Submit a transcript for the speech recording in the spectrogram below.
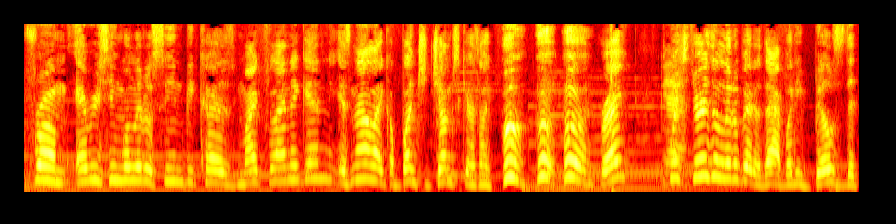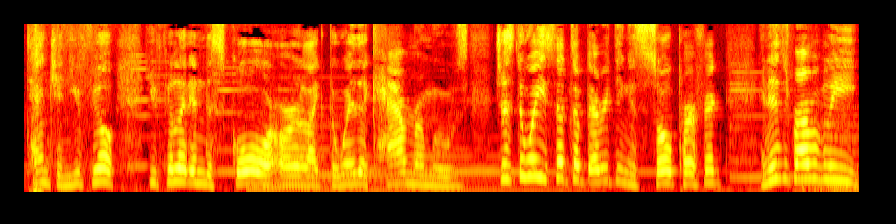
from every single little scene because Mike Flanagan is not like a bunch of jump scares, like huh, huh, huh, right? Yeah. Which there is a little bit of that, but he builds the tension. You feel you feel it in the score or like the way the camera moves. Just the way he sets up everything is so perfect. And is probably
